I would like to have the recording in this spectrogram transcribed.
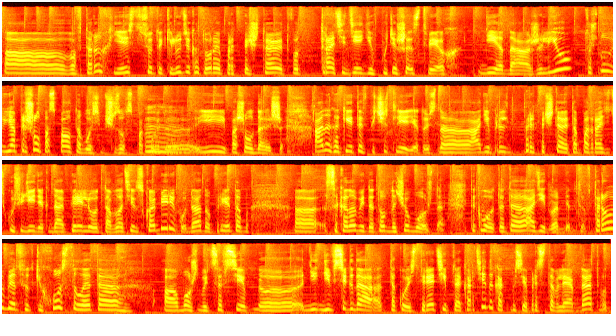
А, во-вторых, есть все-таки люди, которые предпочитают вот тратить деньги в путешествиях не на жилье, потому что ну, я пришел, поспал там 8 часов спокойно mm-hmm. и пошел дальше, а на какие-то впечатления. То есть на, они предпочитают предпочитают там, потратить кучу денег на перелет там, в Латинскую Америку, да, но при этом э, сэкономить на том, на чем можно. Так вот, это один момент. Второй момент, все-таки хостел – это а, может быть, совсем э, не, не всегда такой стереотипная картина, как мы себе представляем, да, это вот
